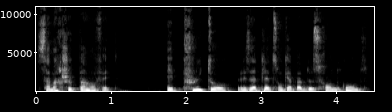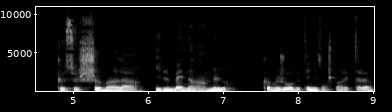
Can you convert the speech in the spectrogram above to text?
ça marche pas en fait. Et plus tôt les athlètes sont capables de se rendre compte que ce chemin-là, il mène à un mur, comme le joueur de tennis dont je parlais tout à l'heure,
